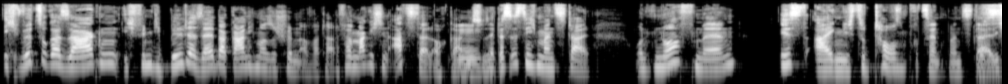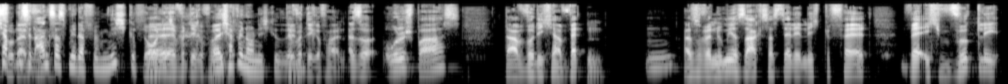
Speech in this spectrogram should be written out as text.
Ich würde sogar sagen, ich finde die Bilder selber gar nicht mal so schön in Avatar. Dafür mag ich den Artstyle auch gar Mhm. nicht so sehr. Das ist nicht mein Style. Und Northman ist eigentlich zu 1000 Prozent mein Style. Ich habe so ein bisschen Angst, dass mir der Film nicht gefällt. Oh, der wird dir gefallen. Weil ich habe ihn noch nicht gesehen. Der wird dir gefallen. Also ohne Spaß, da würde ich ja wetten. Also wenn du mir sagst, dass der dir nicht gefällt, wäre ich wirklich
